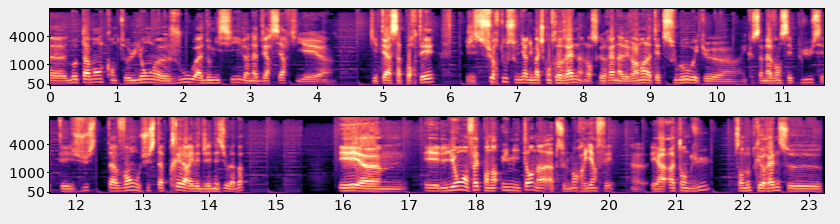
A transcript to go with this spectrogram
euh, notamment quand Lyon joue à domicile un adversaire qui est qui était à sa portée, j'ai surtout souvenir du match contre Rennes lorsque Rennes avait vraiment la tête sous l'eau et que et que ça n'avançait plus. C'était juste avant ou juste après l'arrivée de Genesio là-bas. Et et Lyon en fait pendant une mi-temps n'a absolument rien fait et a attendu sans doute que Rennes se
